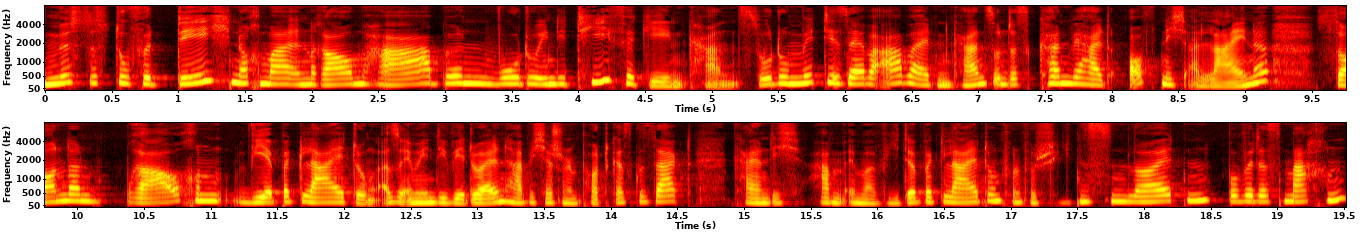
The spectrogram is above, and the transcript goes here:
müsstest du für dich nochmal einen Raum haben, wo du in die Tiefe gehen kannst, wo du mit dir selber arbeiten kannst. Und das können wir halt oft nicht alleine, sondern brauchen wir Begleitung. Also im Individuellen habe ich ja schon im Podcast gesagt, Kai und ich haben immer wieder Begleitung von verschiedensten Leuten, wo wir das machen.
